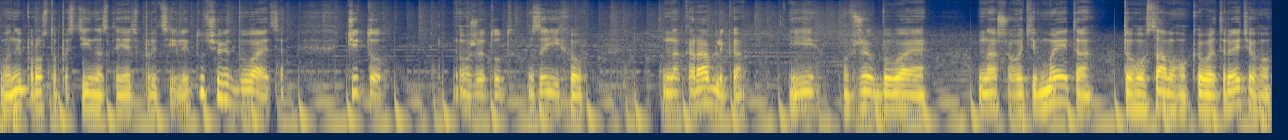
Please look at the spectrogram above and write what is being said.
вони просто постійно стоять в прицілі. І тут що відбувається? Чи то вже тут заїхав на корабліка і вже вбиває нашого тіммейта, того самого КВ-3.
